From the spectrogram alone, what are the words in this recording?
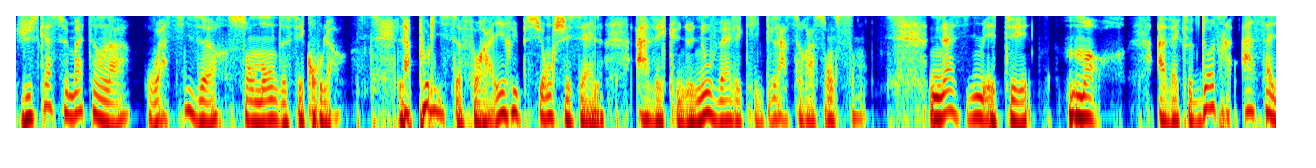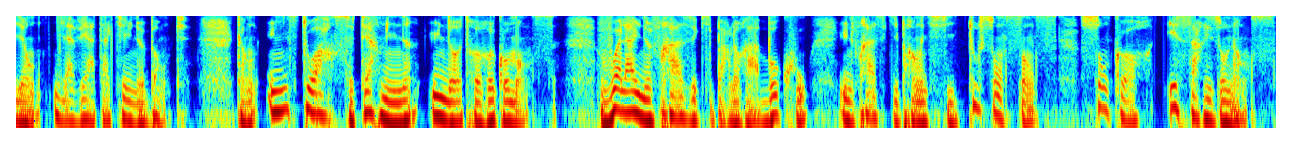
Jusqu'à ce matin-là, où à 6 heures, son monde s'écroula. La police fera éruption chez elle avec une nouvelle qui glacera son sang. Nazim était mort. Avec d'autres assaillants, il avait attaqué une banque. Quand une histoire se termine, une autre recommence. Voilà une phrase qui parlera beaucoup, une phrase qui prend ici tout son sens, son corps et sa résonance.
